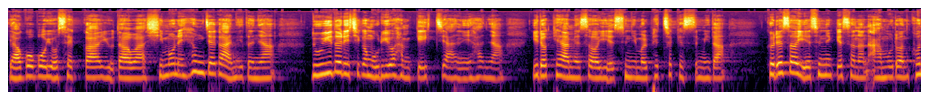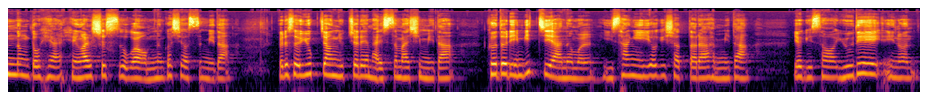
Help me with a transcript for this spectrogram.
야고보 요셉과 유다와 시몬의 형제가 아니더냐? 누이들이 지금 우리와 함께 있지 아니하냐? 이렇게 하면서 예수님을 배척했습니다. 그래서 예수님께서는 아무런 권능도 행하실 수가 없는 것이었습니다. 그래서 6장 6절에 말씀하십니다. 그들이 믿지 않음을 이상히 여기셨더라 합니다. 여기서 유대인은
